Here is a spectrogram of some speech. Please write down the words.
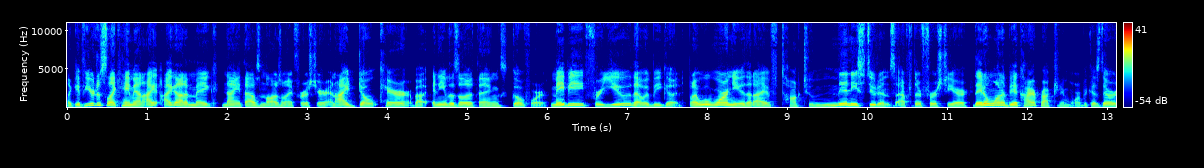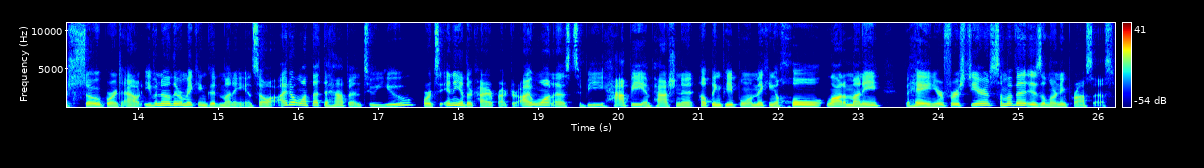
Like if you're just like, hey man, I, I gotta make ninety thousand dollars on my first year and I don't care about any of those other things, go for it. Maybe for you that would be good. But I will warn you that I've talked to many students after their first year. They don't want to be a chiropractor anymore because they're so burnt out, even though they were making good money. And so I don't want that to happen to you or to any other chiropractor. I want us to be happy and passionate, helping people and making a whole lot of money but hey, in your first year, some of it is a learning process.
